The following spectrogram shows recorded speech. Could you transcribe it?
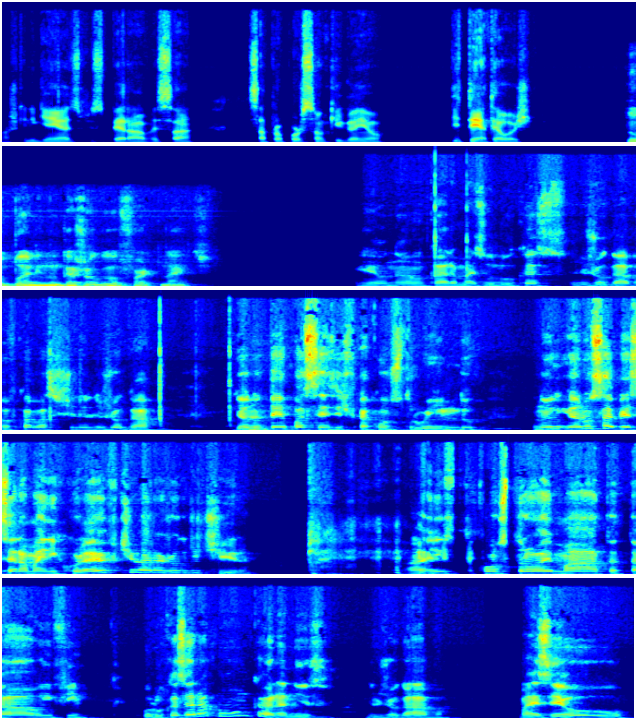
Acho que ninguém esperava essa, essa proporção que ganhou. E tem até hoje. O Bunny nunca jogou Fortnite. Eu não, cara, mas o Lucas jogava, eu ficava assistindo ele jogar. Eu É. não tenho paciência de ficar construindo. Eu não sabia se era Minecraft ou era jogo de tiro. Aí você constrói, mata tal, enfim. O Lucas era bom, cara, nisso. Ele jogava. Mas eu.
